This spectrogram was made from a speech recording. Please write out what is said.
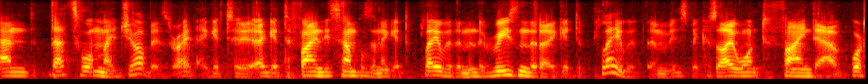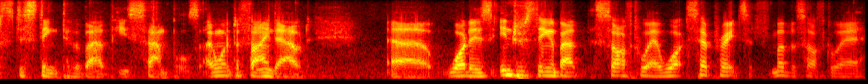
and that's what my job is right? I get to i get to find these samples and i get to play with them. And the reason that i get to play with them is because i want to find out what's distinctive about these samples. I want to find out uh, what is interesting about the software what separates it from other software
